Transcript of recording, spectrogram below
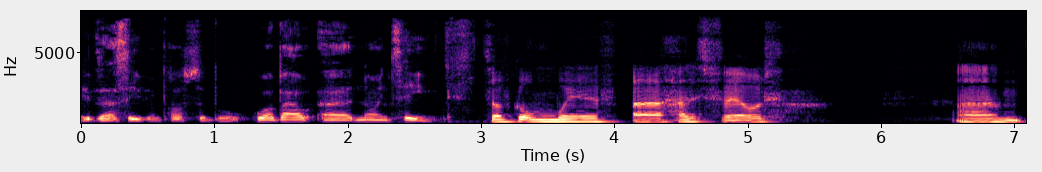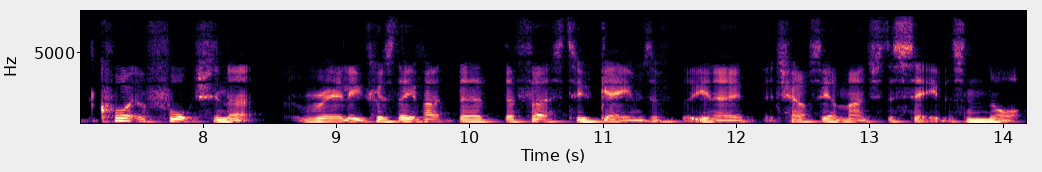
if that's even possible. What about uh, 19th? So I've gone with uh, Huddersfield. Um, quite unfortunate, really, because they've had the the first two games of you know Chelsea and Manchester City. That's not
